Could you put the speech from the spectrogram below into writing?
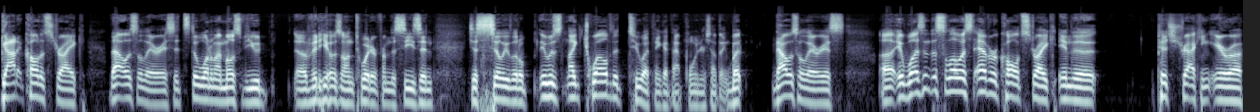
Got it called a strike. That was hilarious. It's still one of my most viewed uh, videos on Twitter from the season. Just silly little. It was like 12 to 2, I think, at that point or something. But that was hilarious. Uh, it wasn't the slowest ever called strike in the pitch tracking era.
